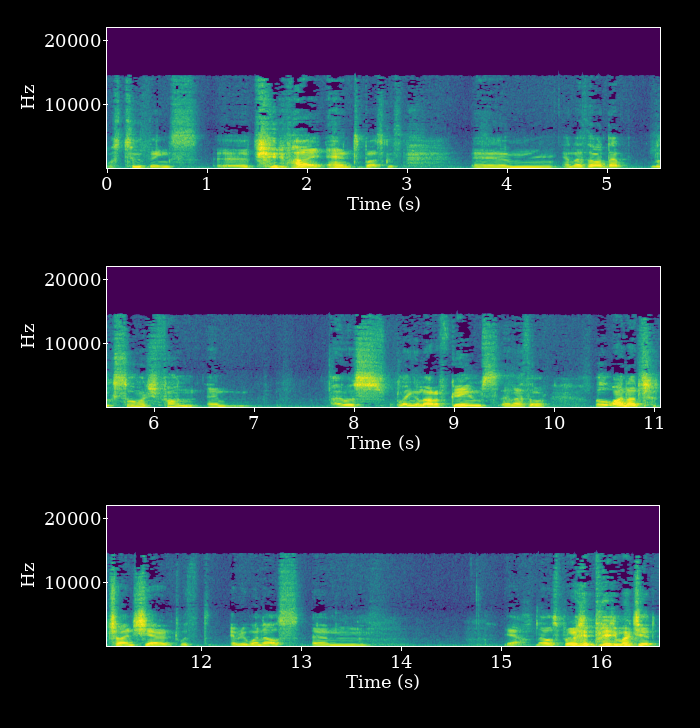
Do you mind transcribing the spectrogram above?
was two things: uh, PewDiePie and Tobuscus. Um, and I thought that looked so much fun, and I was playing a lot of games, and I thought, well, why not try and share it with everyone else? Um, yeah, that was pretty, pretty much it.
